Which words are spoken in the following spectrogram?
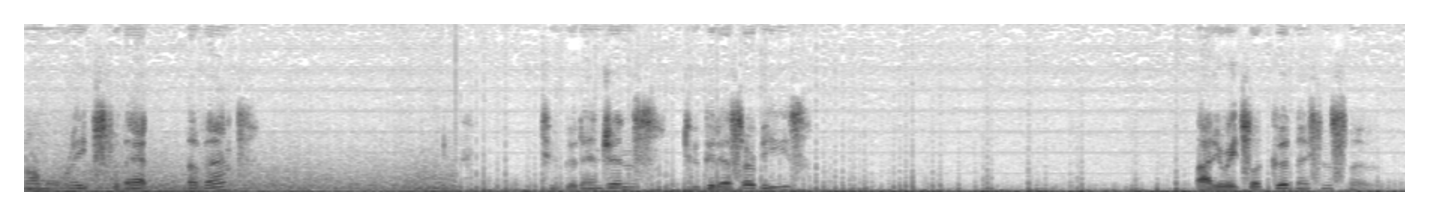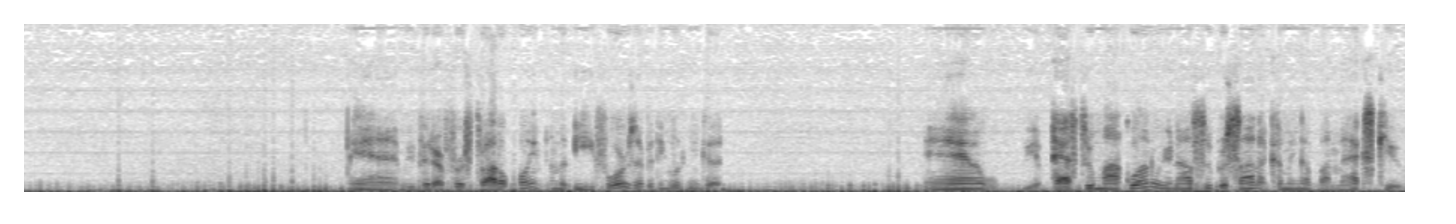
normal rates for that event. Two good engines, two good SRBs. Body rates look good, nice and smooth. And we've hit our first throttle point on the BE4. Is everything looking good? And we have passed through Mach 1. We are now supersonic, coming up on max Q.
